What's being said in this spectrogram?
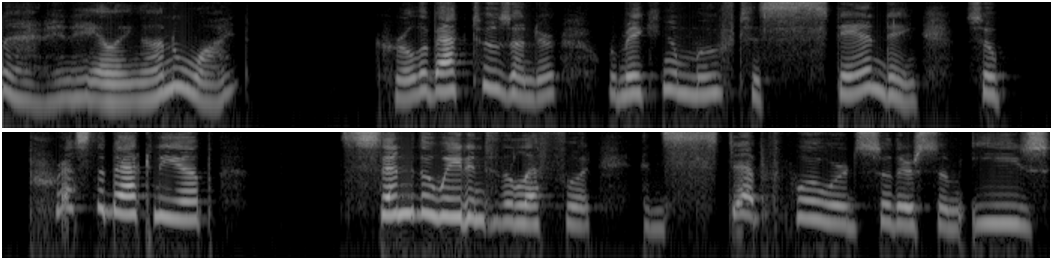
Inhaling, unwind. Curl the back toes under. We're making a move to standing. So press the back knee up, send the weight into the left foot, and step forward so there's some ease.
